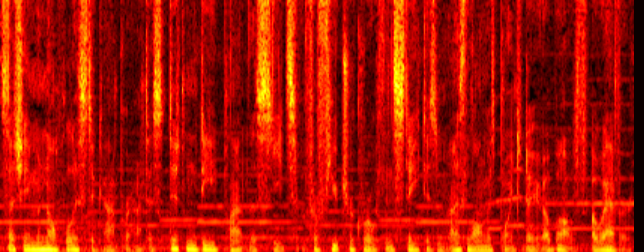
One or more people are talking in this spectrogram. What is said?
Such a monopolistic apparatus did indeed plant the seeds for future growth in statism as long as pointed out above. However,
